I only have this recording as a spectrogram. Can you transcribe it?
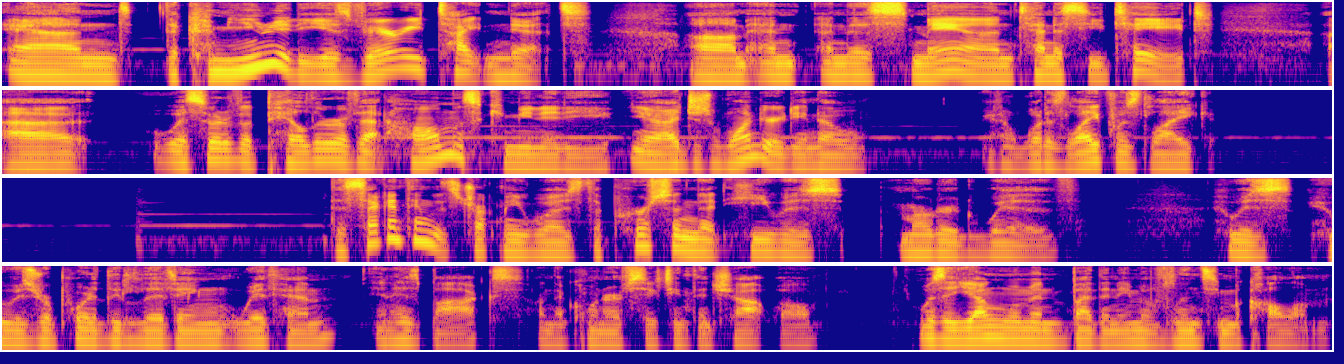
and the community is very tight knit. Um, and and this man, Tennessee Tate, uh, was sort of a pillar of that homeless community. You know, I just wondered, you know, you know what his life was like. The second thing that struck me was the person that he was murdered with, who was who was reportedly living with him in his box on the corner of 16th and Shotwell, was a young woman by the name of Lindsay McCollum.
